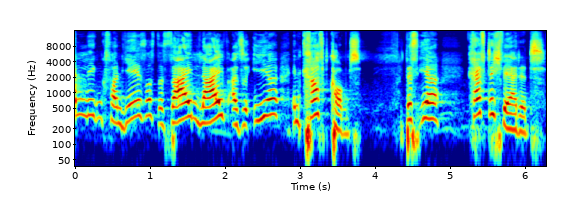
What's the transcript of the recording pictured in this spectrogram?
Anliegen von Jesus, dass sein Leib, also ihr, in Kraft kommt. Dass ihr kräftig werdet.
